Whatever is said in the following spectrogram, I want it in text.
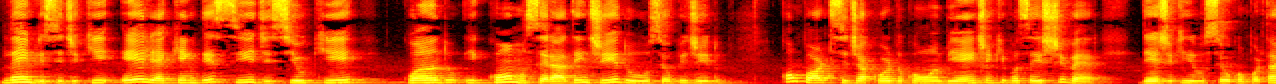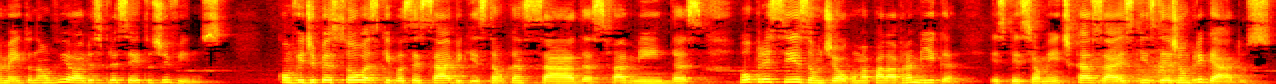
lembre-se de que Ele é quem decide se o que, quando e como será atendido o seu pedido. Comporte-se de acordo com o ambiente em que você estiver, desde que o seu comportamento não viole os preceitos divinos. Convide pessoas que você sabe que estão cansadas, famintas ou precisam de alguma palavra amiga, especialmente casais que estejam brigados.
